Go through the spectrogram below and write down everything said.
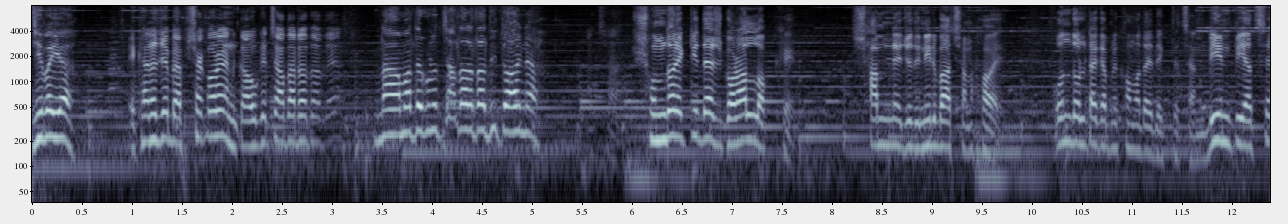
জি ভাইয়া। এখানে যে ব্যবসা করেন কাউকে চাঁদা টাদা দেন? না আমাদের কোনো চাঁদা দিতে হয় না। আচ্ছা সুন্দর একটি দেশ গড়ার লক্ষ্যে সামনে যদি নির্বাচন হয় কোন দলটাকে আপনি ক্ষমতায় দেখতে চান? বিএনপি আছে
